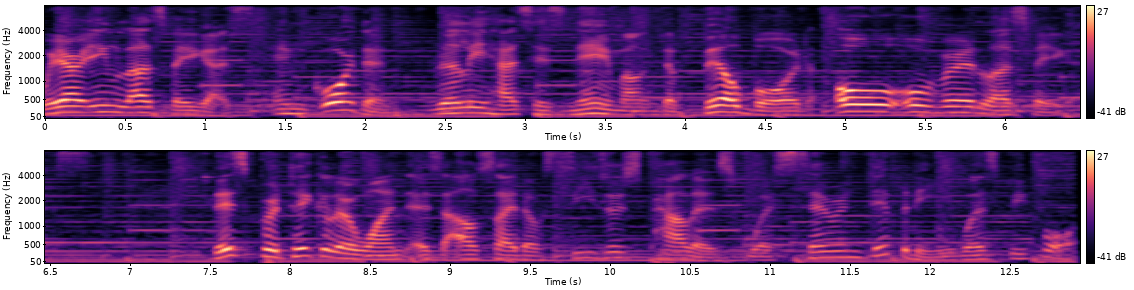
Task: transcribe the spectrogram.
we are in Las Vegas, and Gordon really has his name on the billboard all over Las Vegas. This particular one is outside of Caesar's Palace where Serendipity was before.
